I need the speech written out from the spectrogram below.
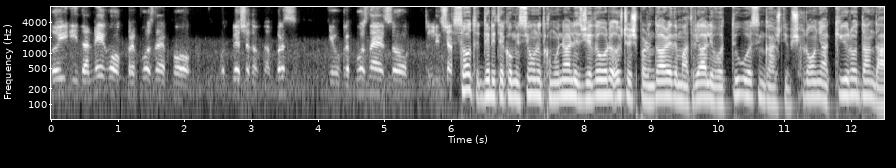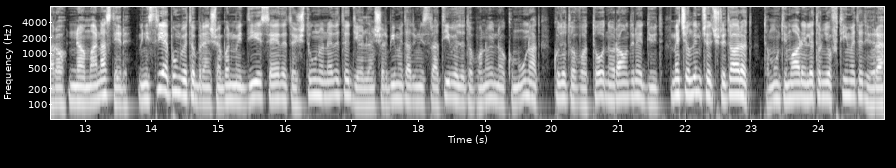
Toj i da ne go prepoznae po otpeçatok na prst, qe go prepoznae so liçna... Sot, deri te komisionet komunale zgjedhore është shpërndarë edhe materiali votues nga shtypshkronja Kiro Dandaro në Manastir. Ministria e Punëve të Brendshme bën me dije se edhe të shtunën edhe të dielën shërbimet administrative do të punojnë në komunat ku do të votohet në raundin e dytë, me qëllim që qytetarët të mund t'i marrin letërnjoftimet e tyre.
